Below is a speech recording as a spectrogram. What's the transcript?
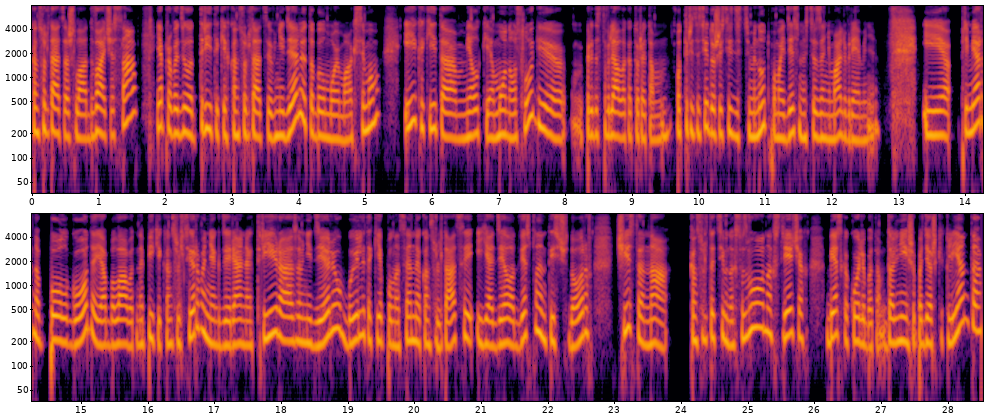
Консультация шла 2 часа. Я проводила три таких консультации в неделю, это был мой максимум. И какие-то мелкие моноуслуги предоставляла, которые там от 30 до 60 минут по моей деятельности занимали времени. И примерно полгода я была вот на пике консультирования, где реально три раза в неделю были такие полноценные консультации, и я делала 2500 долларов чисто на консультативных созвонах, встречах, без какой-либо там дальнейшей поддержки клиента.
